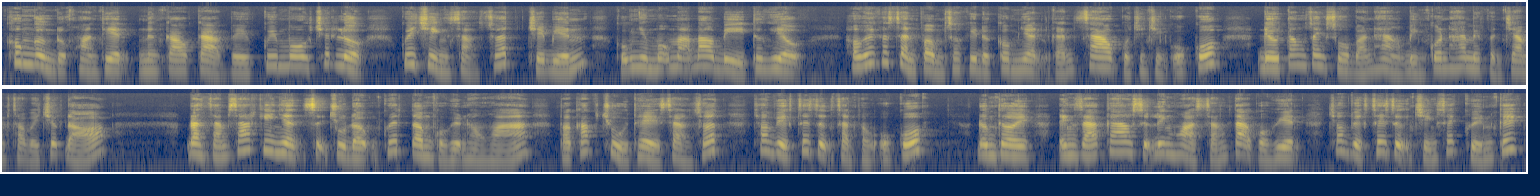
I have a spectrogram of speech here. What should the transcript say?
không ngừng được hoàn thiện, nâng cao cả về quy mô, chất lượng, quy trình sản xuất, chế biến cũng như mẫu mã bao bì thương hiệu. Hầu hết các sản phẩm sau khi được công nhận gắn sao của chương trình ô cốp đều tăng doanh số bán hàng bình quân 20% so với trước đó. Đoàn giám sát ghi nhận sự chủ động quyết tâm của huyện Hoàng Hóa và các chủ thể sản xuất trong việc xây dựng sản phẩm ô cốp, đồng thời đánh giá cao sự linh hoạt sáng tạo của huyện trong việc xây dựng chính sách khuyến khích,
